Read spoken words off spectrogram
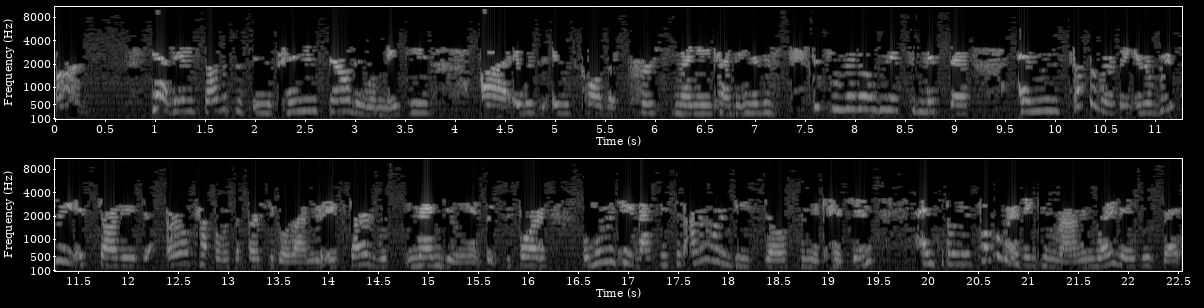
fun. Yeah, they had established this independence now. They were making uh, it was it was called like purse money kind of thing. And there's this little niche to miss there. And this Tupperware thing, and originally it started, Earl Tupper was the first to go around. It started with men doing it, but before, when women came back, they said, I don't want to be still in the kitchen. And so the Tupperware thing came around, and what it is is that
